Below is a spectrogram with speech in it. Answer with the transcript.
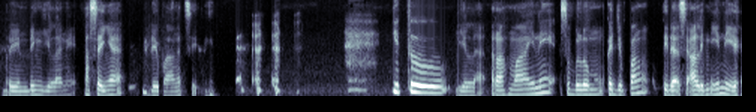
merinding gila nih. AC-nya gede banget sih. gitu Gila. Rahma ini sebelum ke Jepang tidak sealim ini ya.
